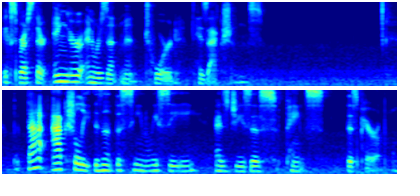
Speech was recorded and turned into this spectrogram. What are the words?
expressed their anger and resentment toward his actions. But that actually isn't the scene we see as Jesus paints this parable.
